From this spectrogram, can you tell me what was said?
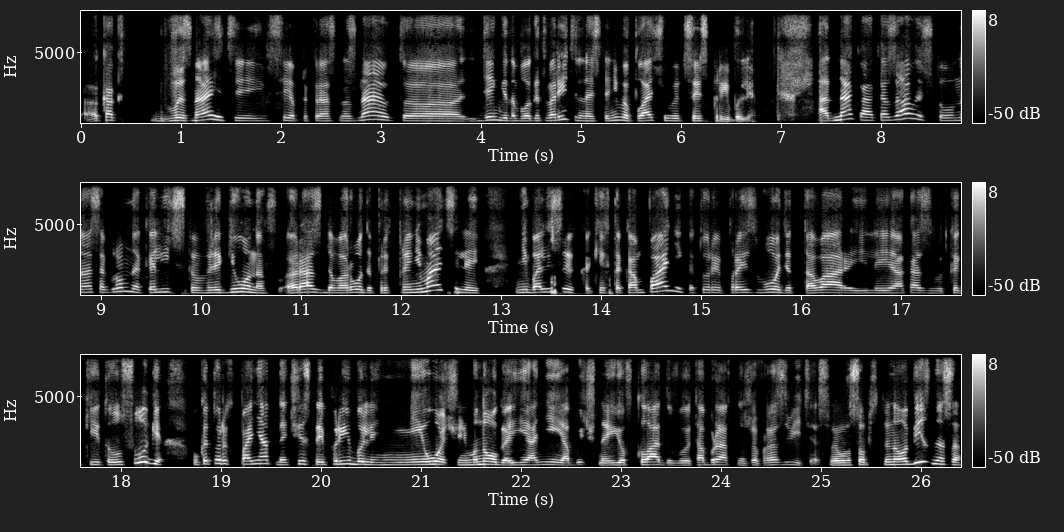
а, как вы знаете, и все прекрасно знают, э, деньги на благотворительность, они выплачиваются из прибыли. Однако оказалось, что у нас огромное количество в регионах разного рода предпринимателей, небольших каких-то компаний, которые производят товары или оказывают какие-то услуги, у которых, понятно, чистой прибыли не очень много, и они обычно ее вкладывают обратно же в развитие своего собственного бизнеса,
